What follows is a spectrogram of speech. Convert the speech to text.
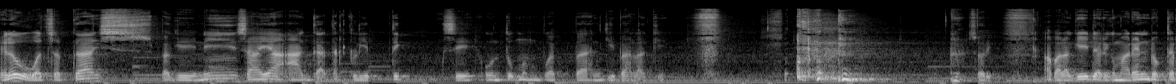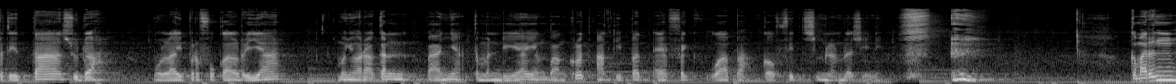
Hello, what's up guys? Pagi ini saya agak tergelitik sih untuk membuat bahan gibah lagi. Sorry. Apalagi dari kemarin dokter Tita sudah mulai bervokal ria menyuarakan banyak teman dia yang bangkrut akibat efek wabah COVID-19 ini. kemarin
